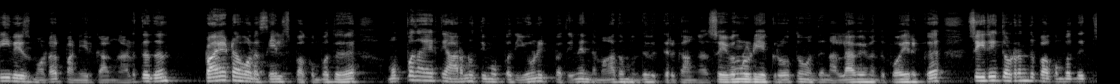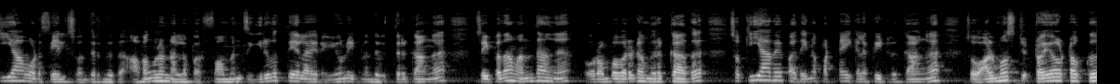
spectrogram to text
டிவிஎஸ் மாடல் பண்ணியிருக்காங்க. அடுத்தது டொயேட்டோவோட சேல்ஸ் பார்க்கும்போது முப்பதாயிரத்தி அறநூற்றி முப்பது யூனிட் பார்த்திங்கன்னா இந்த மாதம் வந்து விற்றுருக்காங்க ஸோ இவங்களுடைய க்ரோத்தும் வந்து நல்லாவே வந்து போயிருக்கு. ஸோ இதை தொடர்ந்து பார்க்கும்போது கியாவோட சேல்ஸ் வந்திருந்தது. அவங்களும் நல்ல பர்ஃபார்மன்ஸ் இருபத்தேழாயிரம் யூனிட் வந்து விற்றுருக்காங்க ஸோ இப்போ தான் வந்தாங்க. ரொம்ப வருடம் இருக்காது. ஸோ கியாவே பார்த்திங்கன்னா பட்டையை கிளப்பிட்டு இருக்காங்க. ஸோ ஆல்மோஸ்ட் டொயோட்டோக்கு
